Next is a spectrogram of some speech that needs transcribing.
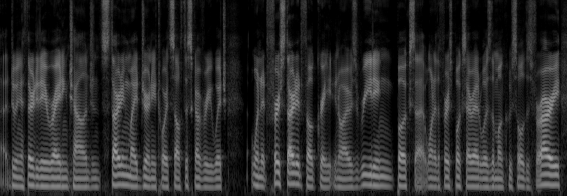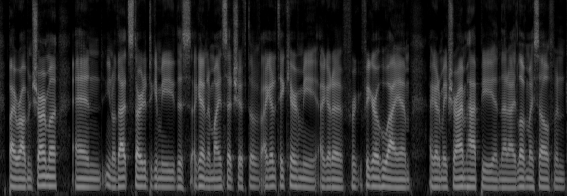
uh, doing a 30 day writing challenge and starting my journey towards self discovery which when it first started felt great. You know, I was reading books. Uh, one of the first books I read was The Monk Who Sold His Ferrari by Robin Sharma. And, you know, that started to give me this, again, a mindset shift of I got to take care of me. I got to f- figure out who I am. I got to make sure I'm happy and that I love myself and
